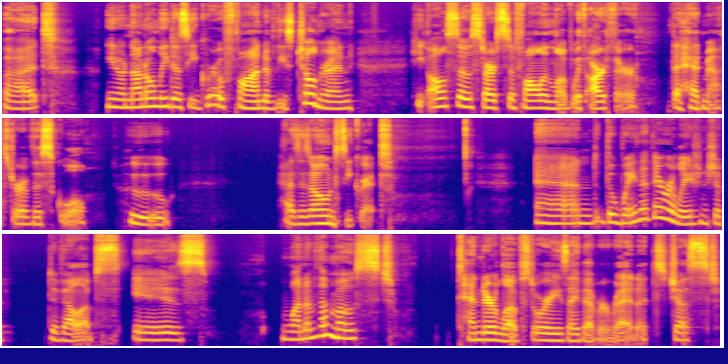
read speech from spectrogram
But, you know, not only does he grow fond of these children, he also starts to fall in love with Arthur, the headmaster of the school, who has his own secret. And the way that their relationship develops is one of the most tender love stories I've ever read. It's just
